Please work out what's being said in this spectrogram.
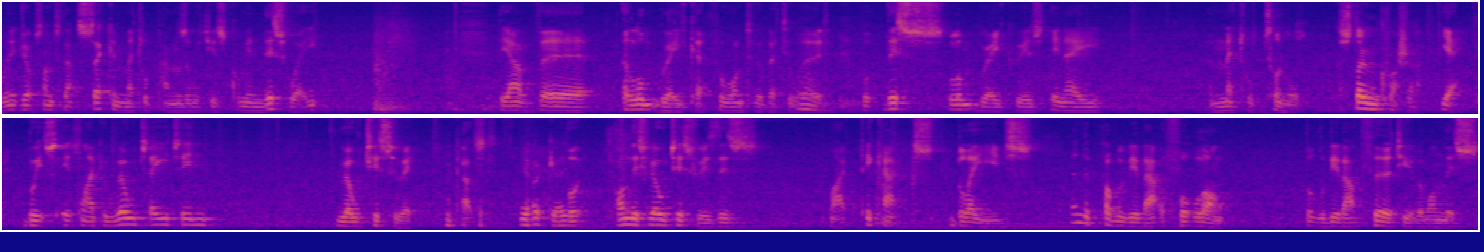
when it drops onto that second metal panzer, which is coming this way, they have uh, a lump breaker, for want of a better Mm. word. But this lump breaker is in a, a metal tunnel. A stone crusher. Yeah, but it's, it's like a rotating rotisserie. That's, Yeah, okay. but on this rotisserie, there's like pickaxe blades, and they're probably about a foot long, but there'll be about 30 of them on this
